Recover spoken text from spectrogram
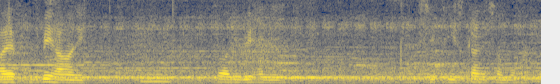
هاي فتت بيها اني صار لي بيها السي تي سكان يسموها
